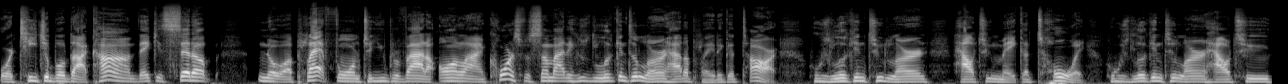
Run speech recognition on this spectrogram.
or teachable.com, they can set up you know a platform to you provide an online course for somebody who's looking to learn how to play the guitar, who's looking to learn how to make a toy, who's looking to learn how to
